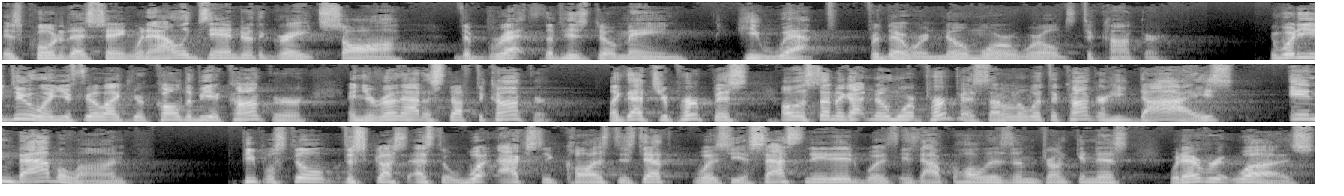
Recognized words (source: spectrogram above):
is quoted as saying, when Alexander the Great saw the breadth of his domain, he wept, for there were no more worlds to conquer. And what do you do when you feel like you're called to be a conqueror and you run out of stuff to conquer? Like that's your purpose. All of a sudden I got no more purpose. I don't know what to conquer. He dies in Babylon people still discuss as to what actually caused his death. Was he assassinated? Was his alcoholism, drunkenness, whatever it was?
